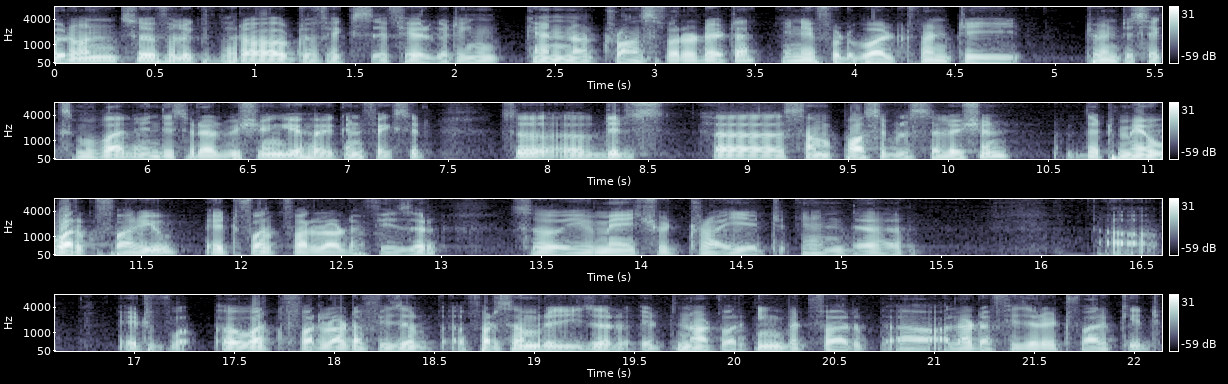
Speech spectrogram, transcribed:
everyone. So if you're looking for how to fix if you're getting cannot transfer data in eFootball 2026 mobile, in this video I'll be showing you how you can fix it. So uh, there's uh, some possible solution that may work for you. It work for a lot of user. So you may should try it and uh, uh it uh, work for a lot of user. For some user it's not working, but for uh, a lot of user it work it.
